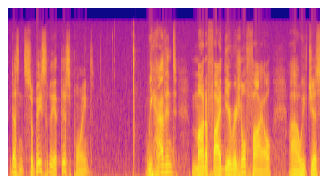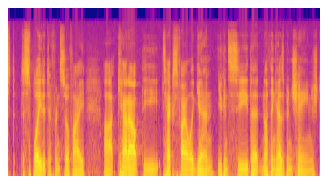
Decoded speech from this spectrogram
it doesn't. So basically at this point, we haven't modified the original file. Uh, we've just displayed it different. So if I uh, cat out the text file again, you can see that nothing has been changed.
